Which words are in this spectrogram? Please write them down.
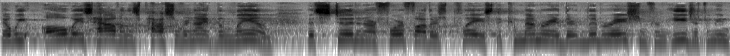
that we always have on this Passover night? The lamb that stood in our forefathers' place, that commemorated their liberation from Egypt. I mean,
